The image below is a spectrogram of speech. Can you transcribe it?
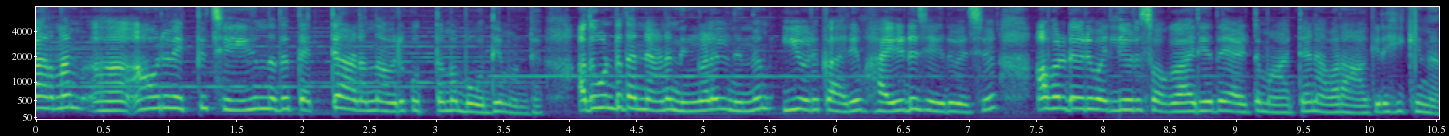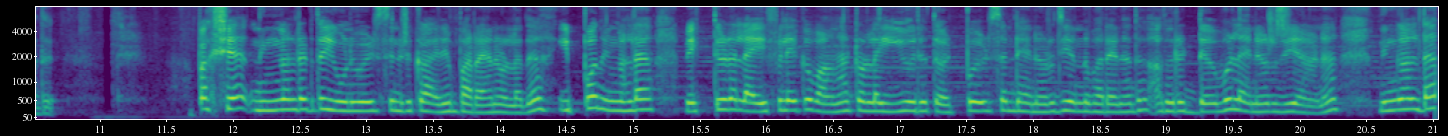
കാരണം ആ ഒരു വ്യക്തി ചെയ്യുന്നത് തെറ്റാണെന്ന് അവർക്ക് ഉത്തമ ബോധ്യമുണ്ട്. അതുകൊണ്ട് തന്നെയാണ് നിങ്ങളിൽ നിന്നും ഈ ഒരു കാര്യം ഹൈഡ് ചെയ്തു വെച്ച് അവരുടെ ഒരു വലിയൊരു സ്വകാര്യതയായിട്ട് മാറ്റാൻ അവർ ആഗ്രഹിക്കുന്നത്. പക്ഷേ നിങ്ങളുടെ അടുത്ത് യൂണിവേഴ്സിന്റെ ഒരു കാര്യം പറയാനുള്ളത്. ഇപ്പോൾ നിങ്ങളുടെ വ്യക്തിയുടെ ലൈഫിലേക്ക് വന്നിട്ടുള്ള ഈ ഒരു തേർഡ് പേഴ്സന്റെ എനർജി എന്ന് പറയുന്നത് അതൊരു ഡബിൾ എനർജിയാണ് നിങ്ങളുടെ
